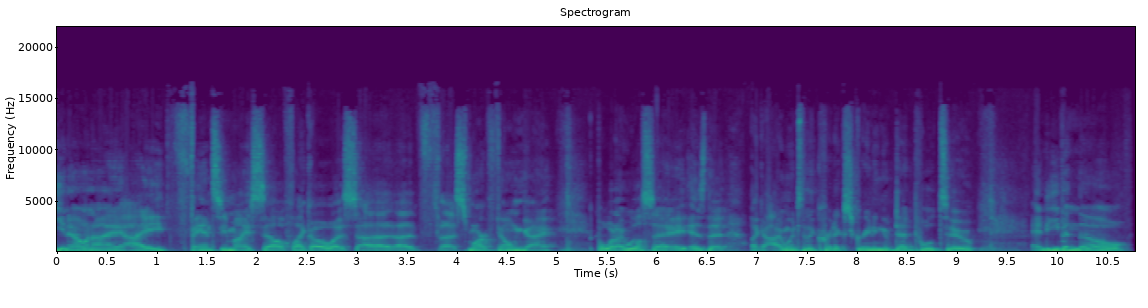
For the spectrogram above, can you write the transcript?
you know, and I, I fancy myself like, oh, a smart film guy. But what I will say is that, like, I went to the critic screening of Deadpool 2, and even though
